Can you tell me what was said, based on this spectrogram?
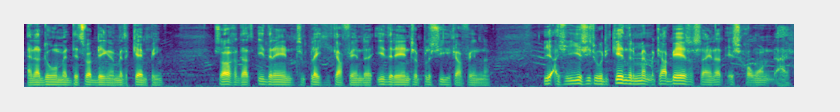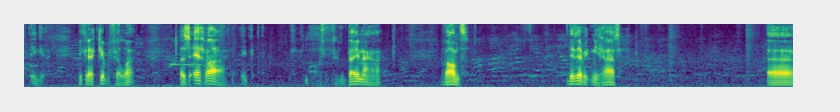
En dat doen we met dit soort dingen, met de camping. Zorgen dat iedereen zijn plekje kan vinden. Iedereen zijn plezier kan vinden. Ja, als je hier ziet hoe die kinderen met elkaar bezig zijn, dat is gewoon... Ik, ik krijg kippenvel, hè. Dat is echt waar. Ik, bijna. Want dit heb ik niet gehad. Eh,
